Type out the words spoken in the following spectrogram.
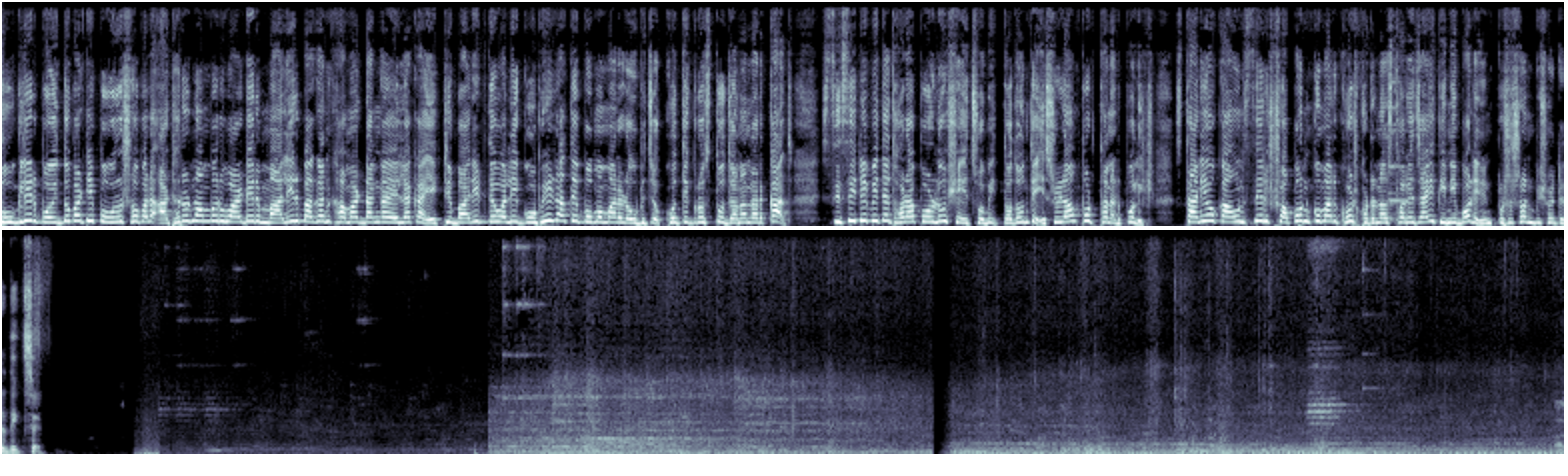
হুগলির বৈদ্যবাটি পৌরসভার আঠারো নম্বর ওয়ার্ডের মালির বাগান খামারডাঙ্গা এলাকায় একটি বাড়ির দেওয়ালে গভীর রাতে বোমা মারার অভিযোগ। ক্ষতিগ্রস্ত জানালার কাজ। সিসিটিভিতে ধরা পড়ল সেই ছবি। তদন্তে শ্রীরামপুর থানার পুলিশ। স্থানীয় কাউন্সিল স্বপন কুমার ঘোষ ঘটনাস্থলে যায়। তিনি বলেন, প্রশাসন বিষয়টা দেখছে।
